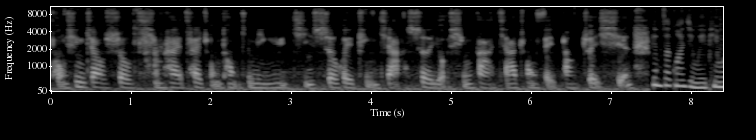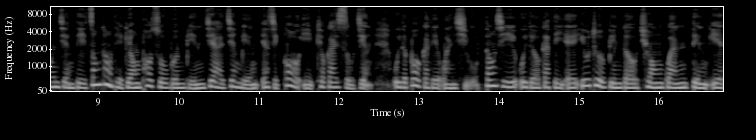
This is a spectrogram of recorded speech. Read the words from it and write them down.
彭姓教授侵害蔡总统之名誉及社会评价，设有刑法加重诽谤罪嫌。检察官认为，批文证伫总统提供朴素文凭，这证明也是故意曲解事情，为了保家己的冤仇，同时为了家己的 YouTube 频道冲关订阅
